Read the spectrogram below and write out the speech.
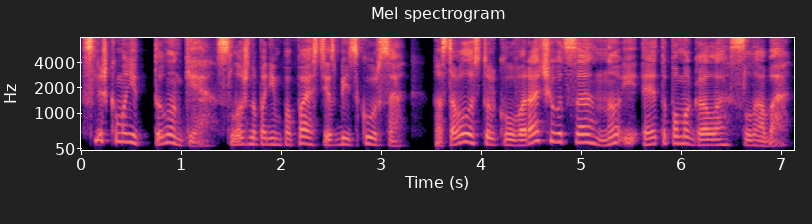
Слишком они тонкие, сложно по ним попасть и сбить с курса. Оставалось только уворачиваться, но и это помогало слабо.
